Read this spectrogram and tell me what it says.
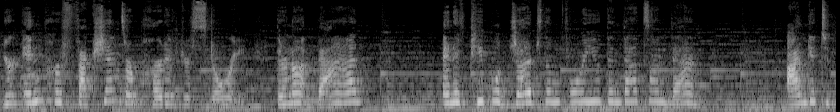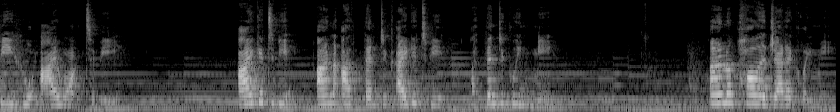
Your imperfections are part of your story, they're not bad. And if people judge them for you, then that's on them. I get to be who I want to be. I get to be unauthentic. I get to be authentically me, unapologetically me.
